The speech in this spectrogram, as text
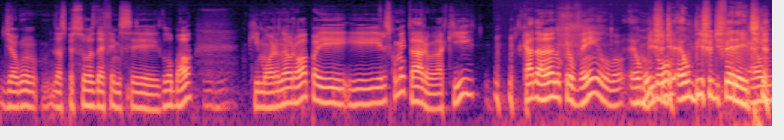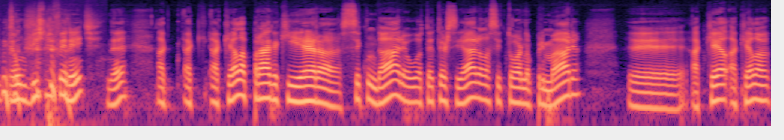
de, algum das pessoas da FMC Global uhum. que moram na Europa e, e eles comentaram, aqui Cada ano que eu venho. É um, bicho, é um bicho diferente. É um, é um bicho diferente, né? A, a, aquela praga que era secundária ou até terciária, ela se torna primária. É, aquel, aquela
